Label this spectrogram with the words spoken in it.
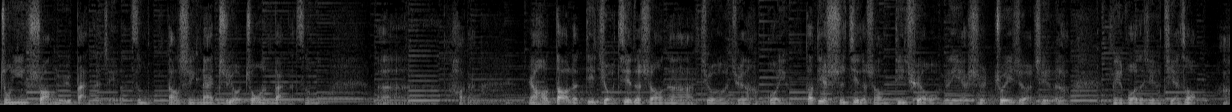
中英双语版的这个字幕，当时应该只有中文版的字幕。呃，好的。然后到了第九季的时候呢，就觉得很过瘾。到第十季的时候，的确我们也是追着这个美国的这个节奏啊。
